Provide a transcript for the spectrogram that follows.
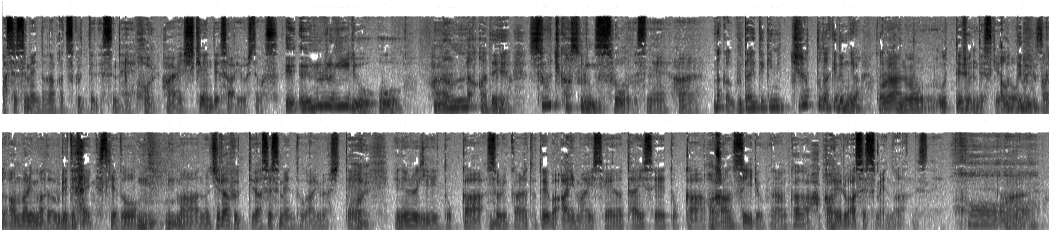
アセスメントなんか作ってですね、はい、はい、試験で採用してます。えエネルギー量を何らかで数値化するんです。か、はい、そうですね。はい。なんか具体的にちらっとだけでも。いや、これあの、売ってるんですけど、売ってるんですか？あんまりまだ売れてないんですけど、うんうん、まあ、あの、ジラフっていうアセスメントがありまして、はい、エネルギーとか、それから例えば曖昧性の体制とか、はい、換水力なんかが測れるアセスメントなんですね。はあ。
